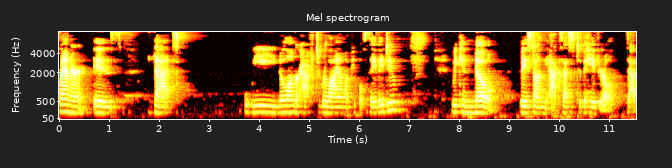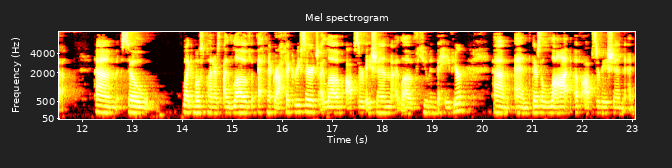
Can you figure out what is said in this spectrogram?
planner is that we no longer have to rely on what people say they do. We can know based on the access to behavioral data. Um, so, like most planners, I love ethnographic research. I love observation. I love human behavior. Um, and there's a lot of observation and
